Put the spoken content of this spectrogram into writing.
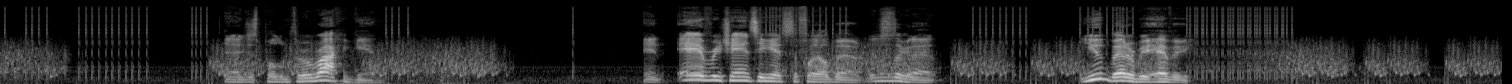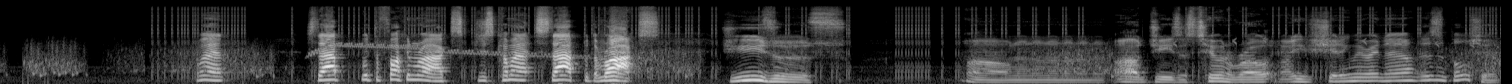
And I just pulled him through a rock again. And every chance he gets to flail about. Just look at that. You better be heavy. On. Stop with the fucking rocks. Just come on. Stop with the rocks. Jesus. Oh, no, no, no, no, no, no. Oh, Jesus. Two in a row. Are you shitting me right now? This is bullshit.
